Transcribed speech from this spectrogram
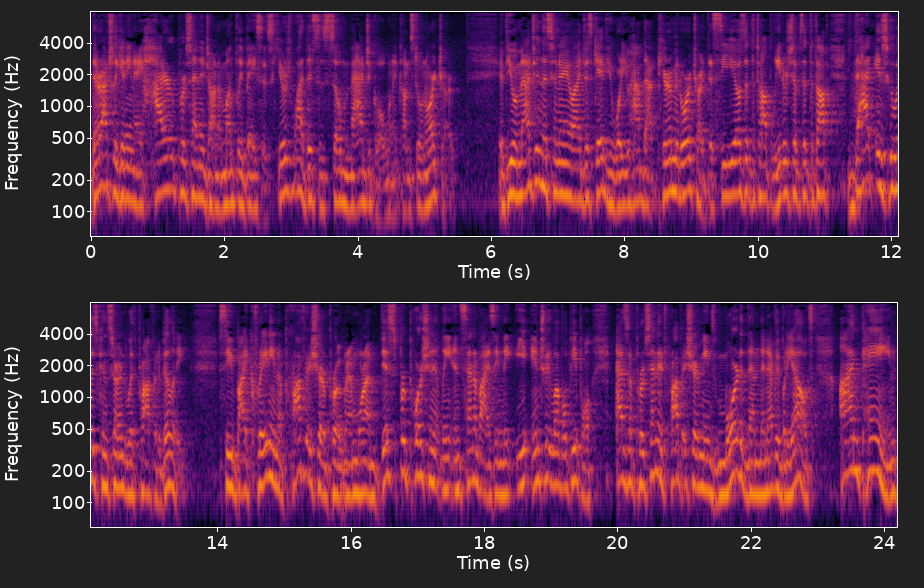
They're actually getting a higher percentage on a monthly basis. Here's why this is so magical when it comes to an org chart. If you imagine the scenario I just gave you, where you have that pyramid org chart, the CEOs at the top, leadership's at the top, that is who is concerned with profitability. See, by creating a profit share program where I'm disproportionately incentivizing the entry level people as a percentage, profit share means more to them than everybody else. I'm paying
